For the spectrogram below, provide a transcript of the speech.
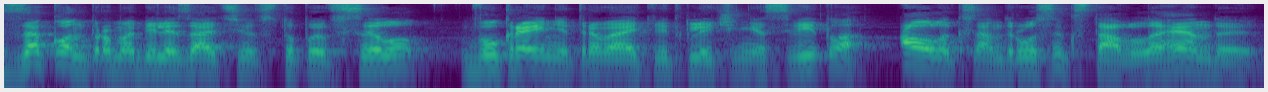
Закон про мобілізацію вступив в силу. В Україні тривають відключення світла, а Олександр Усик став легендою.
